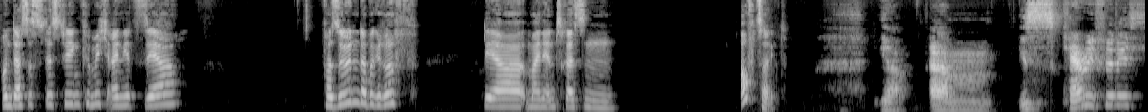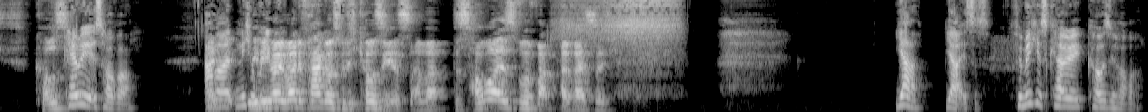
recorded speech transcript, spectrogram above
Und das ist deswegen für mich ein jetzt sehr versöhnender Begriff, der meine Interessen aufzeigt. Ja, ähm, ist Carrie für dich Cozy. Carrie ist Horror. Aber äh, nicht unbedingt. Ich wollte fragen, ob es für dich cozy ist, aber das Horror ist, weiß ich. Ja, ja, ist es. Für mich ist Carrie cozy Horror.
